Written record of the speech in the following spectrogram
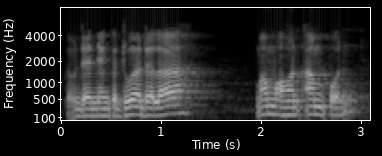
Kemudian yang kedua adalah memohon ampun.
